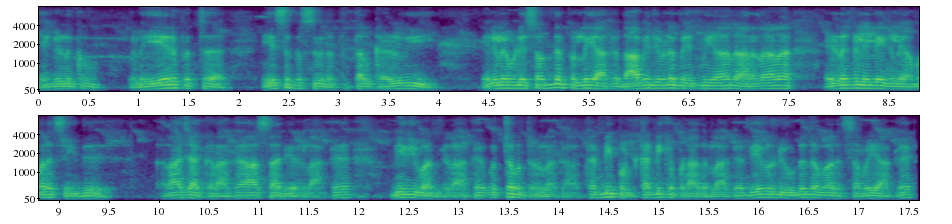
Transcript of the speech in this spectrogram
எங்களுக்கும் விலையேற பெற்ற இயேசு கிறிஸ்துவ ரத்தத்தால் கழுவி எங்களுடைய சொந்த பிள்ளையாக தாவிதை விட மேன்மையான அரணான இடங்களில் எங்களை அமர செய்து ராஜாக்களாக ஆசாரியர்களாக நீதிவான்களாக குற்றமற்றவர்களாக கண்டிப்ப கண்டிக்கப்படாதவர்களாக தேவனுடைய உன்னதமான சபையாக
